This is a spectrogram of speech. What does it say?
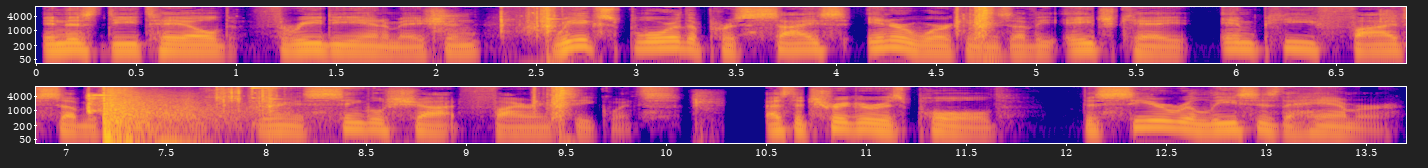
In this detailed 3D animation, we explore the precise inner workings of the HK MP5 submachine during a single-shot firing sequence. As the trigger is pulled, the sear releases the hammer,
